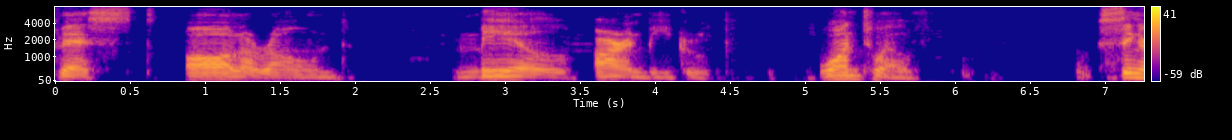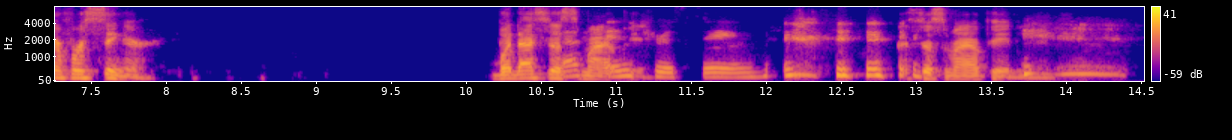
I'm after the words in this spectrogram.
best all around male R&B group. 112. singer for singer. But that's just That's my opinion. interesting. That's just my opinion.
